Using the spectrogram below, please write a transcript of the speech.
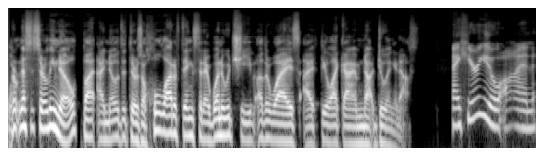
I don't necessarily know, but I know that there's a whole lot of things that I want to achieve. Otherwise, I feel like I'm not doing enough. I hear you on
